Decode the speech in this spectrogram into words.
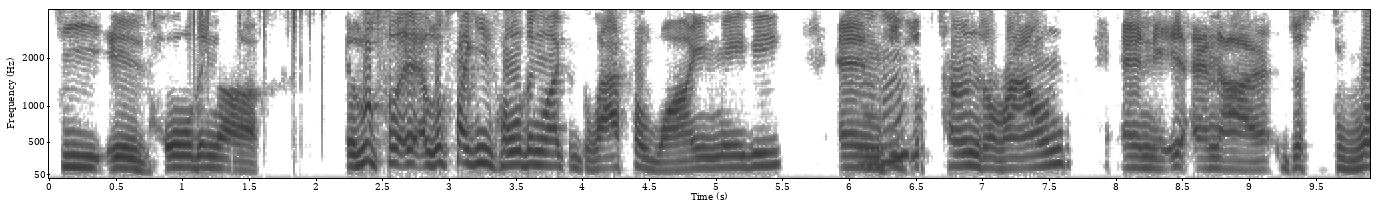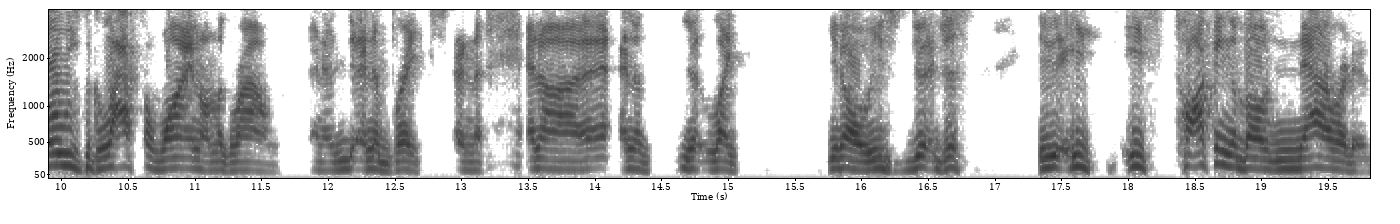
He is holding a. It looks like it looks like he's holding like a glass of wine, maybe, and he Mhm. just turns around and and uh, just throws the glass of wine on the ground, and it, and it breaks, and and uh, and it's like, you know, he's just he, he he's talking about narrative,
